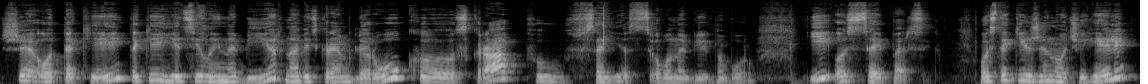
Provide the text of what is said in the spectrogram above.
Ще от такий. Такий є цілий набір, навіть крем для рук, е, скраб, все є з цього набору. І ось цей персик. Ось такі жіночі гелі,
